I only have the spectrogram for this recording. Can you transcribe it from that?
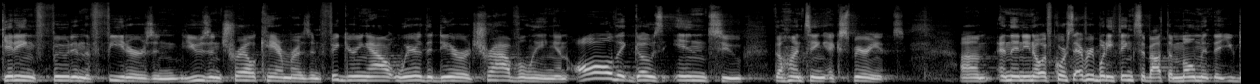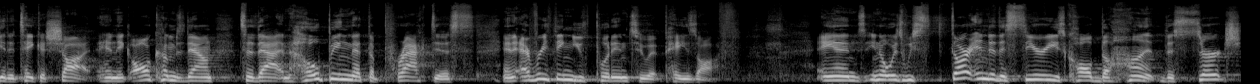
getting food in the feeders and using trail cameras and figuring out where the deer are traveling and all that goes into the hunting experience um, and then, you know, of course, everybody thinks about the moment that you get to take a shot. And it all comes down to that and hoping that the practice and everything you've put into it pays off. And, you know, as we start into this series called The Hunt, the search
